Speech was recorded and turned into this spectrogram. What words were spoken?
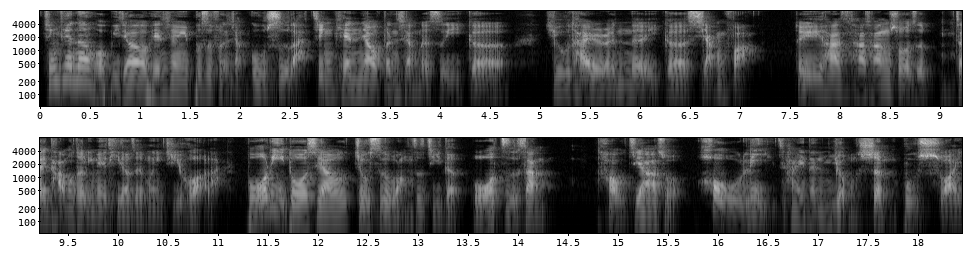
今天呢，我比较偏向于不是分享故事啦，今天要分享的是一个犹太人的一个想法。对于他，他常说是在塔木德里面提到这么一句话啦：薄利多销就是往自己的脖子上套枷锁，厚利才能永盛不衰。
